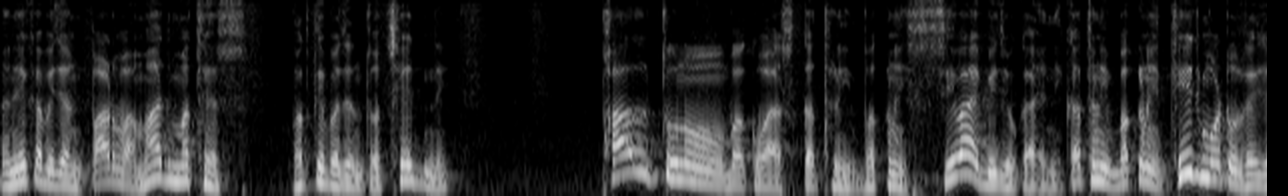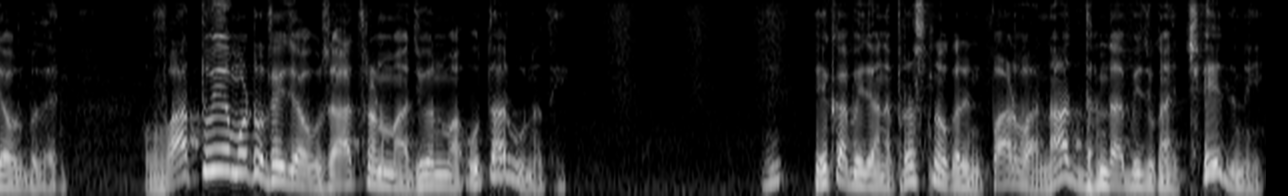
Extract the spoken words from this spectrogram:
અને એકાબીજાને પાડવામાં જ મથેશ ભક્તિભજન તો છે જ નહીં. ફાલતુનો બકવાસ, કથણી, બકણી સિવાય બીજું કાંઈ નહીં. કથણી બકણીથી જ મોટું થઈ જવું બધાને વાતું એ મોટું થઈ જવું છે. આચરણમાં, જીવનમાં ઉતારવું નથી. એકાબીજાને પ્રશ્નો કરીને પાડવાના જ ધંધા બીજું કાંઈ છે જ નહીં.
